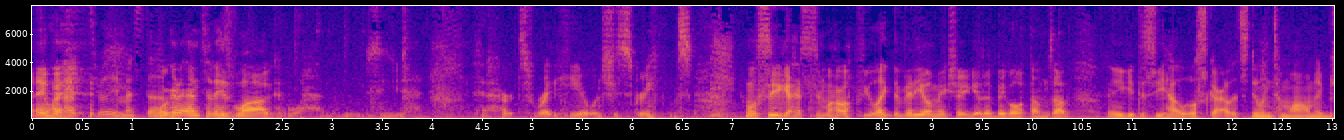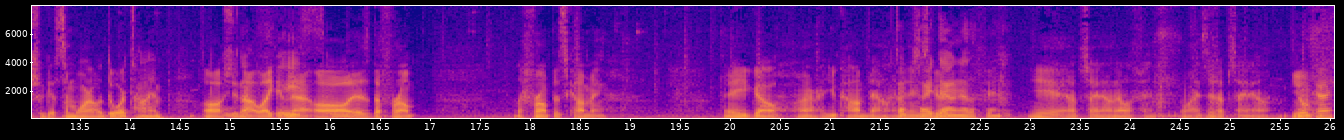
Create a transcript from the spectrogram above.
Anyway, It's really messed up. we're gonna end today's vlog. It hurts right here when she screams. We'll see you guys tomorrow. If you like the video, make sure you give it a big old thumbs up. And you get to see how little Scarlett's doing tomorrow. Maybe she'll get some more outdoor time. Oh, she's Ooh, not liking that. Oh, Ooh. there's the frump. The frump is coming. There you go. Alright, you calm down. Upside good. down elephant. Yeah, upside down elephant. Why is it upside down? You okay?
